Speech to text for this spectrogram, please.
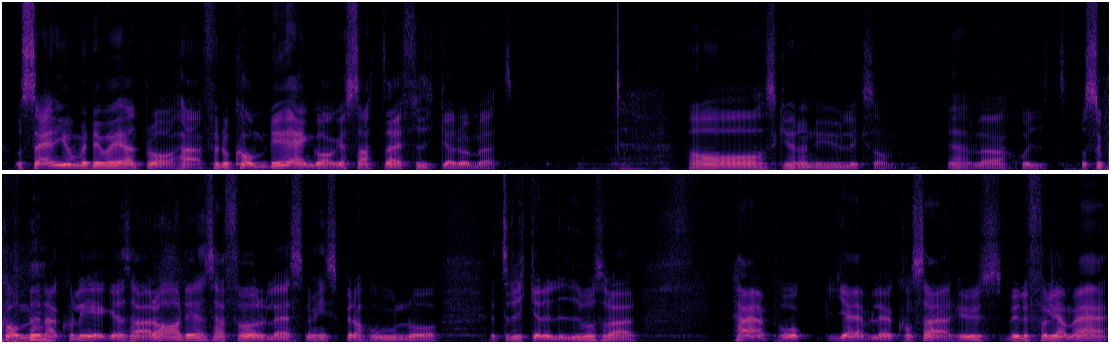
Och sen, jo men det var helt bra här, för då kom det en gång, jag satt där i fikarummet. Ja, vad ska jag göra nu liksom? Jävla skit. Och så kom mina kollegor så här, ja det är en sån här föreläsning och inspiration och ett rikare liv och sådär. Här på Gävle konserthus, vill du följa med?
